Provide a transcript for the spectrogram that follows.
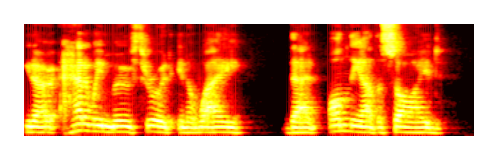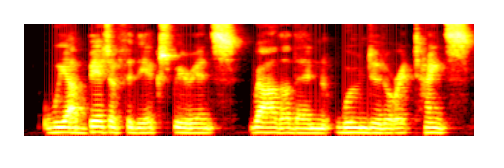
you know, how do we move through it in a way that on the other side we are better for the experience rather than wounded or it taints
